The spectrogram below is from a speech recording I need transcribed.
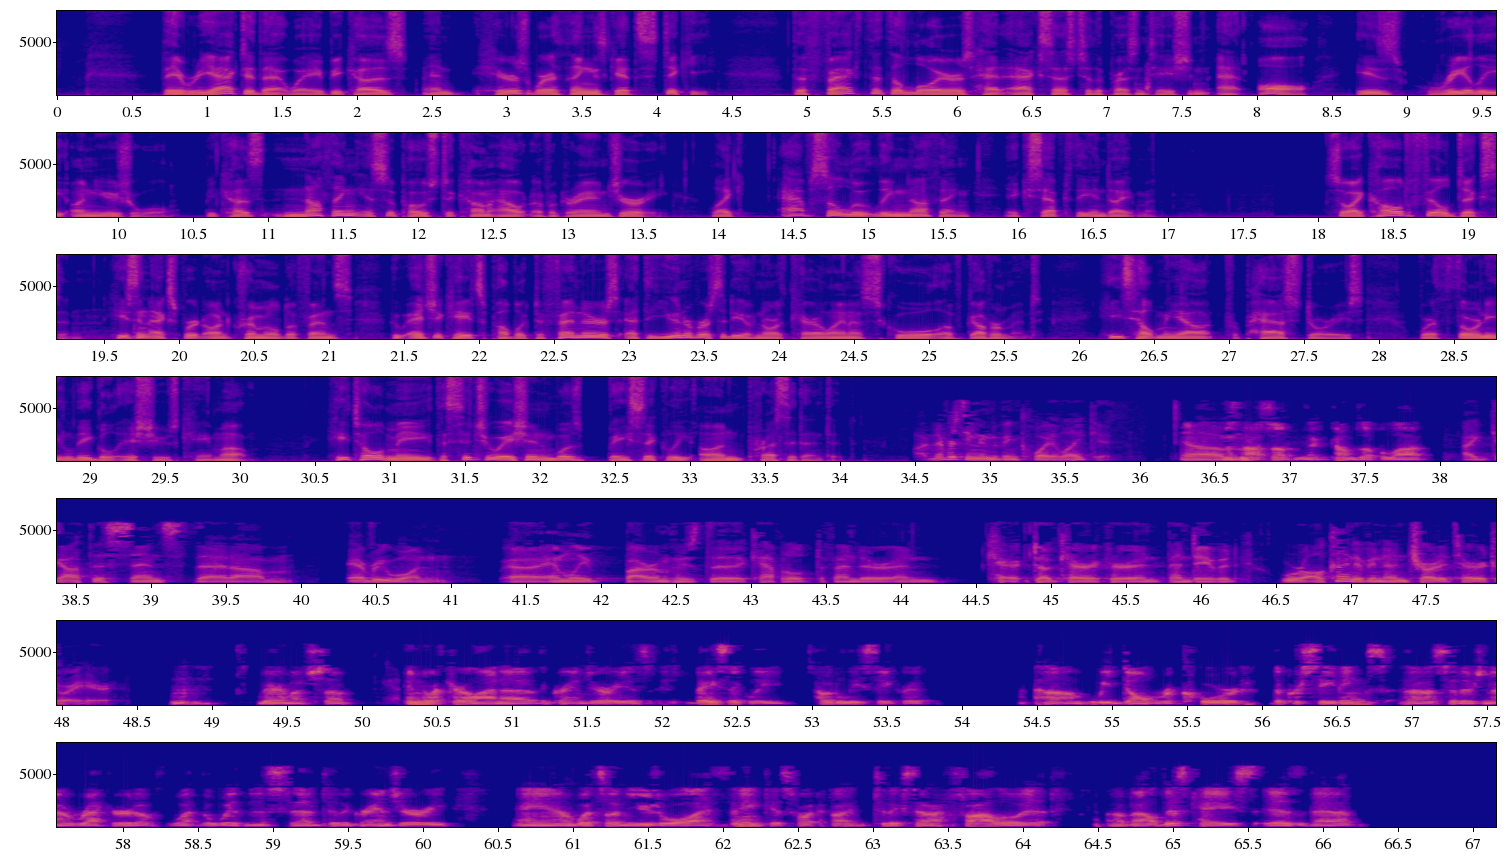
They reacted that way because, and here's where things get sticky, the fact that the lawyers had access to the presentation at all is really unusual because nothing is supposed to come out of a grand jury. Like, absolutely nothing except the indictment. So I called Phil Dixon. He's an expert on criminal defense who educates public defenders at the University of North Carolina School of Government. He's helped me out for past stories where thorny legal issues came up. He told me the situation was basically unprecedented. I've never seen anything quite like it. Um, it's not something that comes up a lot. I got the sense that um, everyone, uh, Emily Byram, who's the capital defender, and Car- Doug Carriker and Ben David, were all kind of in uncharted territory here. Mm-hmm. Very much so. In North Carolina, the grand jury is, is basically totally secret. Um, we don't record the proceedings, uh, so there's no record of what the witness said to the grand jury. And what's unusual, I think, is if I, to the extent I follow it about this case, is that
